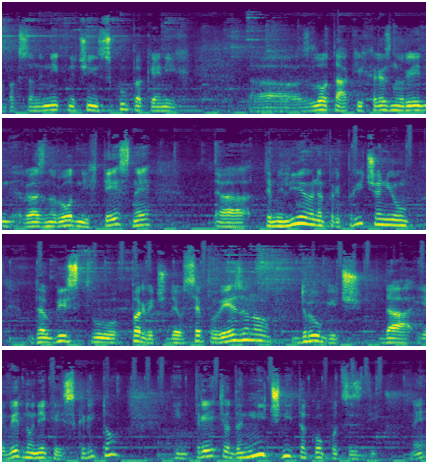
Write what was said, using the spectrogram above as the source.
ampak so na nek način skupek enih uh, zelo takih raznorodnih test, ne, uh, temeljijo na prepričanju, da v bistvu prvič, da je vse povezano, drugič, da je vedno nekaj skrito in tretjo, da nič ni tako, kot se zdi. Ne?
